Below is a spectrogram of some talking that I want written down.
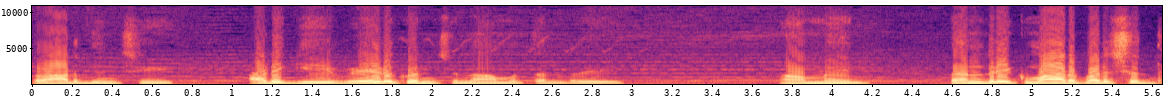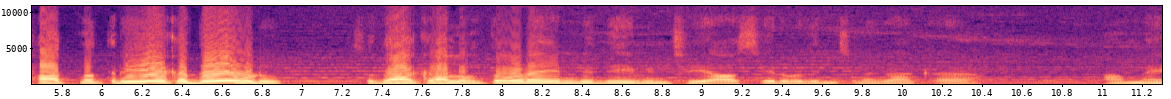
ప్రార్థించి అడిగి వేడుకొంచున్నాము తండ్రి. ఆ ఆమెన్. తండ్రి కుమార పరిశుద్ధాత్మ త్రియేక దేవుడు సదాకాలం తోడయండి దీవించి ఆశీర్వదించినగాక. ఆమె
